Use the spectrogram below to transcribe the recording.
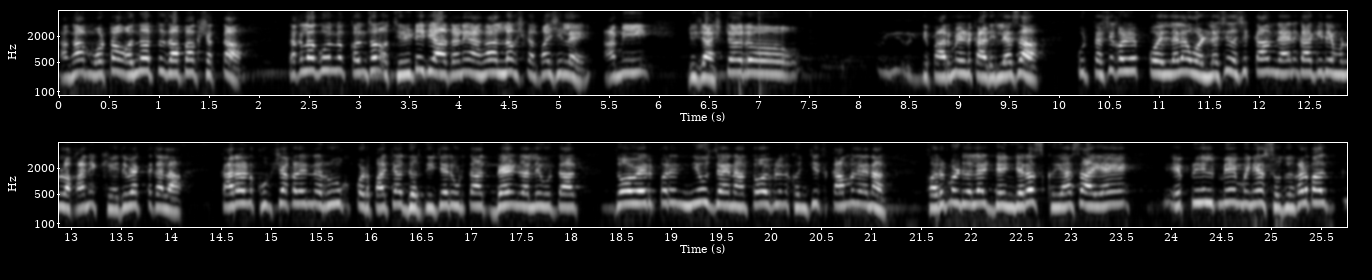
हांगा मोठो अनर्थ जावपाक शकता. ताका लागून कन्सर्न ऑथॉरिटी जी आहा ताणें हांगा लक्ष घालपा आशिल्लें आमी डिजास्टर डिपार्टमेंट काडिल्लें आसा पूण तशें कडेन पळयलें जाल्यार व्हडलेशें अशें काम जायना काय कितें म्हूण लोकांनी खेद व्यक्त केला. कारण खुबश्या कडेन रूख पडपाच्या धर्तीचेर उरतात बँड जाल्ले उरतात. जो वेळ पर्यंत न्यूज जायना तो वेळ पर्यंत खंयचीच कामां जायनात खरें म्हणटा जाल्यार डेंजरस खंय आसा हें एप्रील मे म्हयन्यांत सोदून काडपाक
